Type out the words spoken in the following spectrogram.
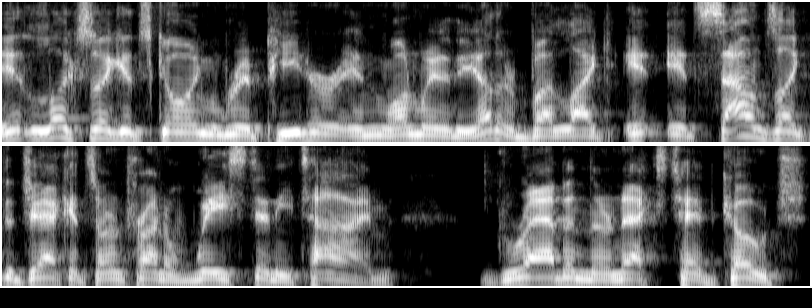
It looks like it's going repeater in one way or the other, but like it, it sounds like the Jackets aren't trying to waste any time grabbing their next head coach.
